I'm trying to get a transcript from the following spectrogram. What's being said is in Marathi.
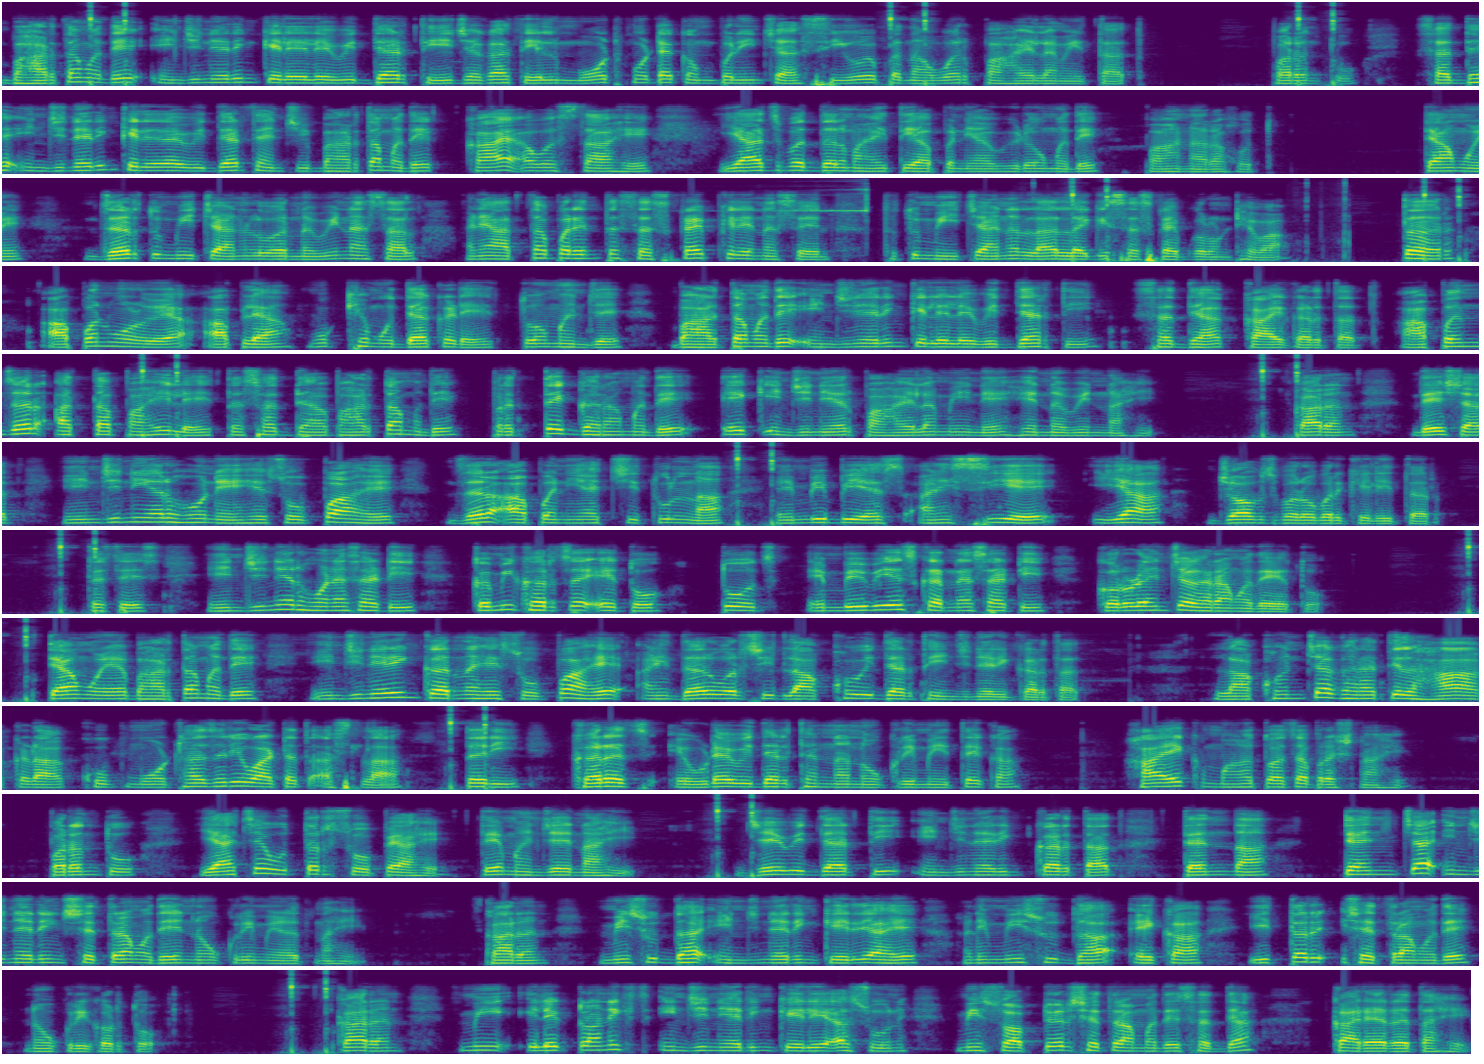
भारतामध्ये इंजिनिअरिंग केलेले विद्यार्थी जगातील मोठमोठ्या कंपनीच्या सीईओ पदावर पाहायला मिळतात. परंतु सध्या इंजिनिअरिंग केलेल्या विद्यार्थ्यांची भारतामध्ये काय अवस्था आहे याचबद्दल माहिती आपण या व्हिडिओमध्ये पाहणार आहोत. त्यामुळे जर तुम्ही चॅनलवर नवीन असाल आणि आत्तापर्यंत सबस्क्राईब केले नसेल तर तुम्ही चॅनलला लगेच सबस्क्राईब करून ठेवा. तर आपण वळूया आपल्या मुख्य मुद्द्याकडे तो म्हणजे भारतामध्ये इंजिनिअरिंग केलेले विद्यार्थी सध्या काय करतात. आपण जर आत्ता पाहिले तर सध्या भारतामध्ये प्रत्येक घरामध्ये एक इंजिनियर पाहायला मिळणे हे नवीन नाही. कारण देशात इंजिनियर होणे हे सोपं आहे जर आपण याची तुलना एम बी बी एस आणि सी ए या जॉब्स बरोबर केली तर. तसेच इंजिनियर होण्यासाठी कमी खर्च येतो तोच एम बी बी एस करण्यासाठी करोड्यांच्या घरामध्ये येतो. त्यामुळे भारतामध्ये इंजिनिअरिंग करणं हे सोपं आहे आणि दरवर्षी लाखो विद्यार्थी इंजिनिअरिंग करतात. लाखोंच्या घरातील हा आकडा खूप मोठा जरी वाटत असला तरी खरंच एवढ्या विद्यार्थ्यांना नोकरी मिळते का? हा एक महत्त्वाचा प्रश्न आहे. परंतु याचे उत्तर सोपे आहे ते म्हणजे नाही. जे विद्यार्थी इंजिनिअरिंग करतात त्यांना त्यांच्या इंजिनिअरिंग क्षेत्रामध्ये नोकरी मिळत नाही. कारण मी सुद्धा इंजिनिअरिंग केली आहे आणि मी सुद्धा एका इतर क्षेत्रामध्ये नोकरी करतो. कारण मी इलेक्ट्रॉनिक्स इंजिनिअरिंग केली असून मी सॉफ्टवेअर क्षेत्रामध्ये सध्या कार्यरत आहे.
